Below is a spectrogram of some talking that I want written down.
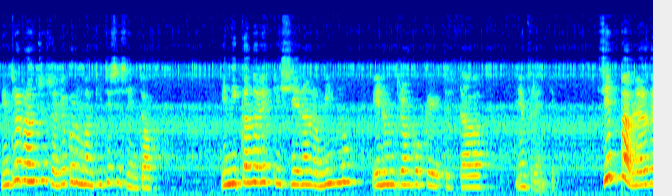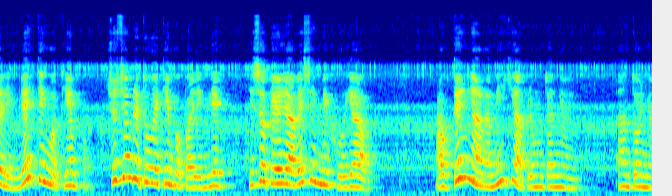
Entró rancho, salió con un banquito y se sentó, indicándoles que hicieran lo mismo en un tronco que estaba enfrente. Si es para hablar del inglés, tengo tiempo. Yo siempre tuve tiempo para el inglés, y eso que él a veces me jodiaba. ¿A usted, ña Ramigia? preguntó Antonio.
